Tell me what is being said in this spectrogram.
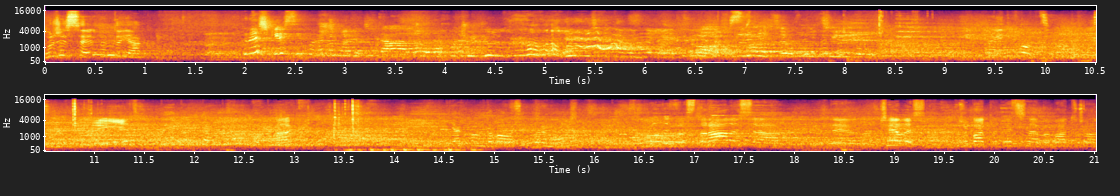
Дуже сильно, то як? Книжки всі прочитали. Привіт, хлопці. Багато від себе багато чого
